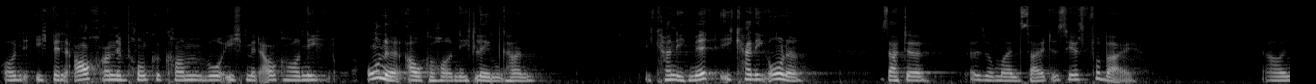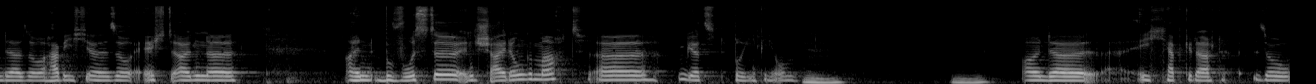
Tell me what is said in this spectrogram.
Und ich bin auch an den Punkt gekommen, wo ich mit Alkohol nicht, ohne Alkohol nicht leben kann. Ich kann nicht mit, ich kann nicht ohne. Ich sagte, also meine Zeit ist jetzt vorbei. Und also habe ich äh, so echt ein, äh, eine bewusste Entscheidung gemacht, äh, jetzt bringe ich mich um. Mhm. Mhm. Und ich habe gedacht, so.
